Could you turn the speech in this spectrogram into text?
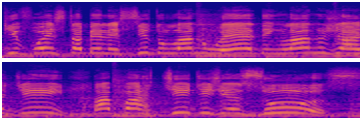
que foi estabelecido lá no Éden, lá no jardim, a partir de Jesus.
